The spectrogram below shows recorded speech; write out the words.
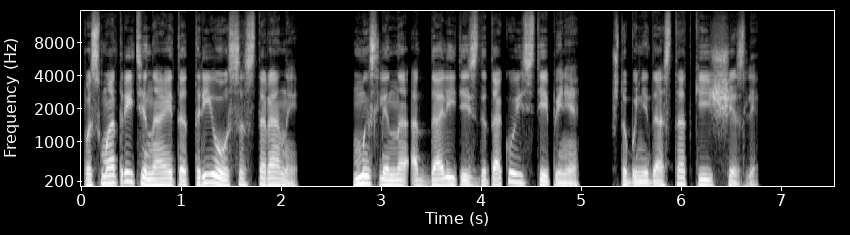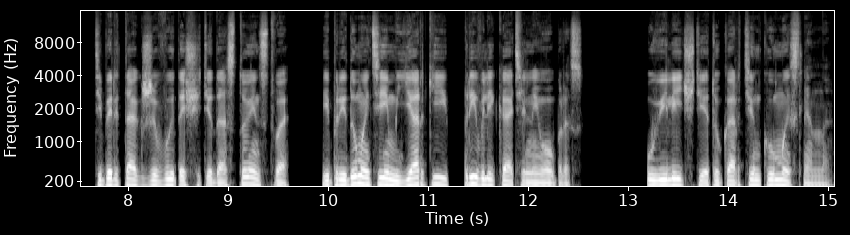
Посмотрите на это трио со стороны. Мысленно отдалитесь до такой степени, чтобы недостатки исчезли. Теперь также вытащите достоинства и придумайте им яркий, привлекательный образ. Увеличьте эту картинку мысленно.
